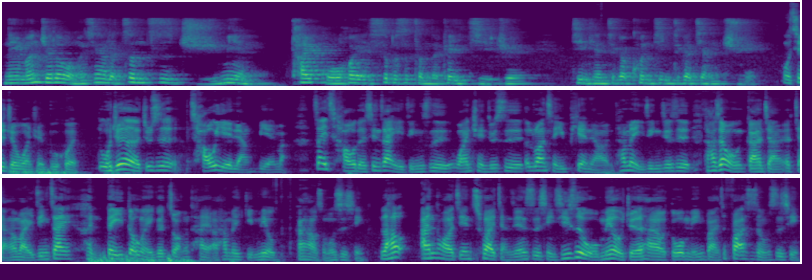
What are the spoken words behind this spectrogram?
你们觉得我们现在的政治局面，开国会是不是真的可以解决今天这个困境、这个僵局？我是觉得完全不会。我觉得就是朝野两边嘛，在朝的现在已经是完全就是乱成一片了。他们已经就是好像我们刚刚讲讲了嘛，已经在很被动的一个状态啊。他们也没有干好什么事情。然后安华今天出来讲这件事情，其实我没有觉得他有多明白这发生什么事情。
